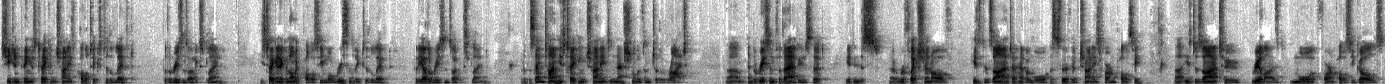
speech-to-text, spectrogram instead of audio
Xi Jinping has taken Chinese politics to the left for the reasons I've explained. He's taken economic policy more recently to the left for the other reasons I've explained. But at the same time, he's taking Chinese nationalism to the right. Um, and the reason for that is that it is a reflection of his desire to have a more assertive Chinese foreign policy, uh, his desire to realize more foreign policy goals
